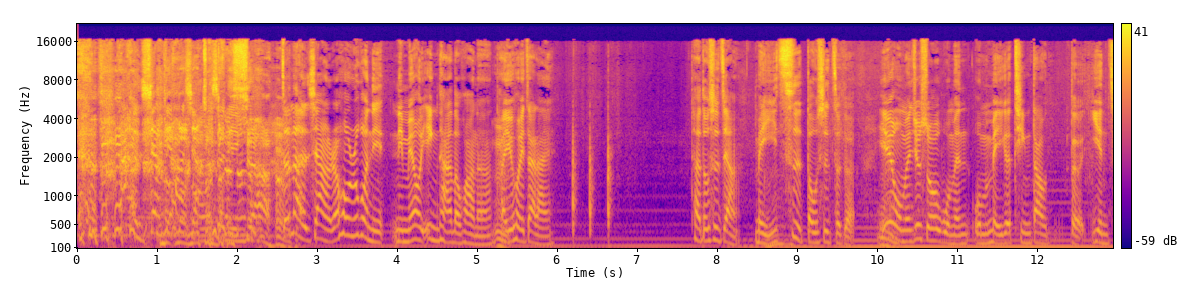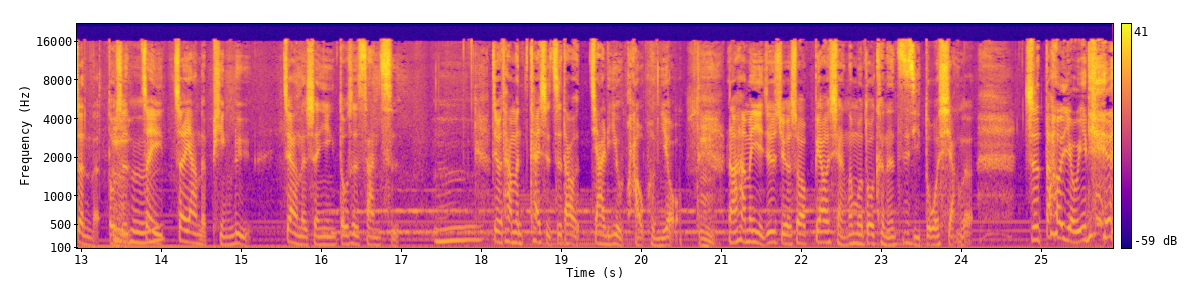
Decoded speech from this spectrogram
它 很像电话响的声音真的很像，真的很像。然后如果你你没有应他的话呢，他又会再来。他都是这样，每一次都是这个，因为我们就说我们我们每一个听到的验证了都是这、这样的频率，这样的声音都是三次。嗯，就他们开始知道家里有好朋友，嗯然后他们也就觉得说不要想那么多，可能自己多想了。直到有一天，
